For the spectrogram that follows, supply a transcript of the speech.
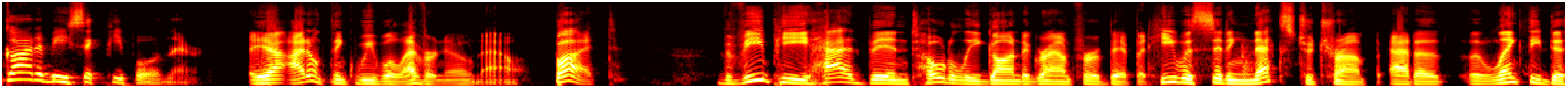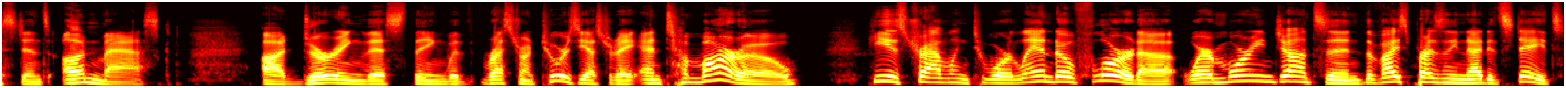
got to be sick people in there. Yeah, I don't think we will ever know now. But the VP had been totally gone to ground for a bit, but he was sitting next to Trump at a, a lengthy distance, unmasked, uh, during this thing with restaurateurs yesterday. And tomorrow, he is traveling to Orlando, Florida, where Maureen Johnson, the vice president of the United States,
